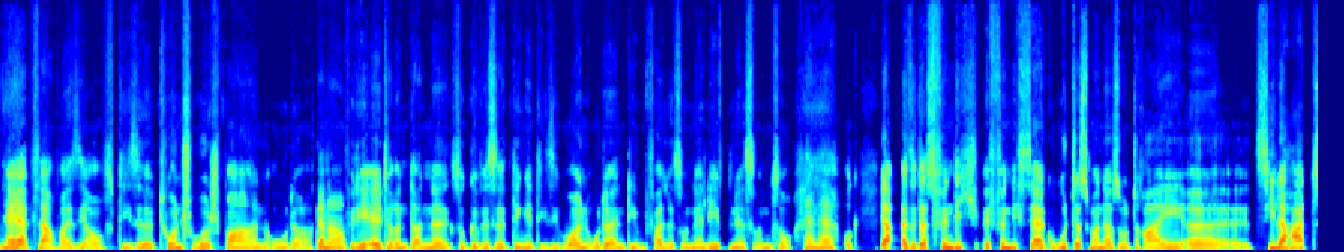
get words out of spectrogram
Ja, ja, klar, weil sie auf diese Turnschuhe sparen oder Genau. für die Älteren dann ne, so gewisse Dinge, die sie wollen oder in dem Falle so ein Erlebnis und so. Okay. Ja, also das finde ich, finde ich sehr gut, dass man da so drei äh, Ziele hat,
